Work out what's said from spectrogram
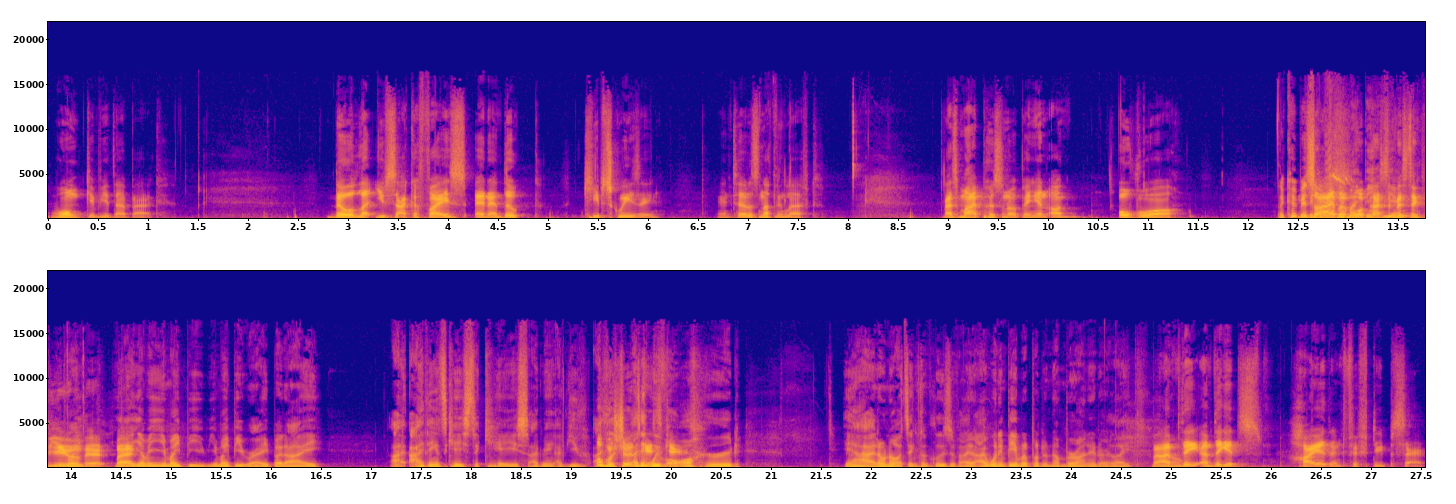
won't give you that back. They'll let you sacrifice, and then they'll keep squeezing until there's nothing left. That's my personal opinion on overall. It could be the So I have a You might more be- pessimistic yeah, you view of it, but yeah, I mean, you might be you might be right, but I, I, I think it's case to case. I mean, you've, Oh, I for think, sure I think we've to all heard. Yeah, I don't know. It's inconclusive. I, I wouldn't be able to put a number on it or like. but I'm know. think I'm thinking it's higher than fifty percent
